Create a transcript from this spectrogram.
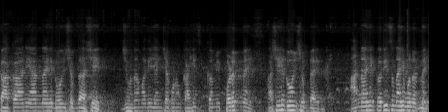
काका आणि अण्णा हे दोन शब्द असे आहेत. जीवनामध्ये ज्यांच्याकडून काहीच कमी पडत नाही असे हे दोन शब्द आहेत. अण्णा हे कधीच नाही म्हणत नाही.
